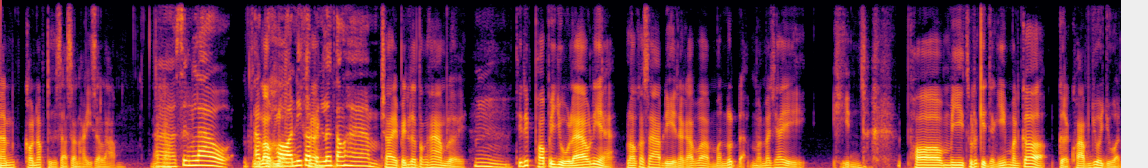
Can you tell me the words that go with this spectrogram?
นั้นเขานับถือศาสนาอิสลาม นะครับอ่าซึ่งเหล้าแอลเหล้ากอฮอล์นี่ก็ใช่เป็นเรื่องต้องห้าม ใช่เป็นเรื่องต้องห้ามเลยอืมทีนี้พอไปอยู่แล้วเนี่ยเราก็ทราบดีนะครับว่ามนุษย์อะมันไม่ใช่หิน พอมีธุรกิจอย่างนี้มันก็เกิดความยั่วยวน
